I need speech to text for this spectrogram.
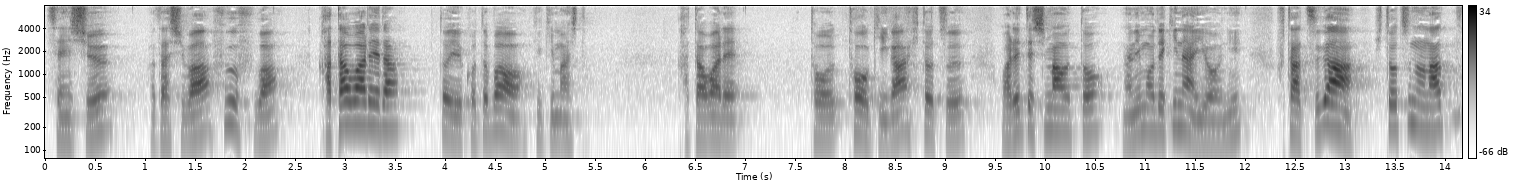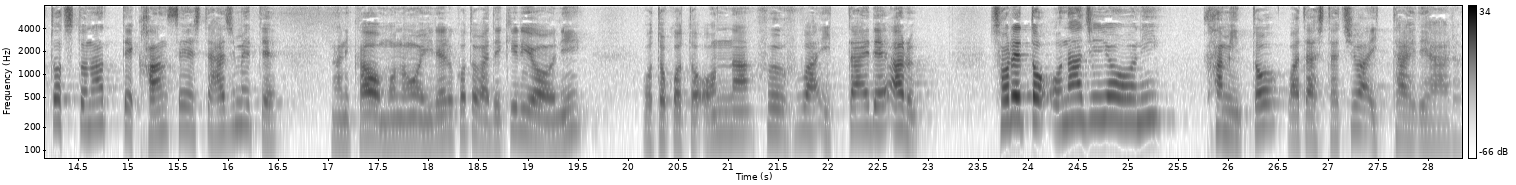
先週私は夫婦は片割れだという言葉を聞きました。片割れ陶器が一つ割れてしまうと何もできないように二つが一つのな一つとなって完成して初めて何かを物を入れることができるように男と女夫婦は一体である。それと同じように神と私たちは一体である。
